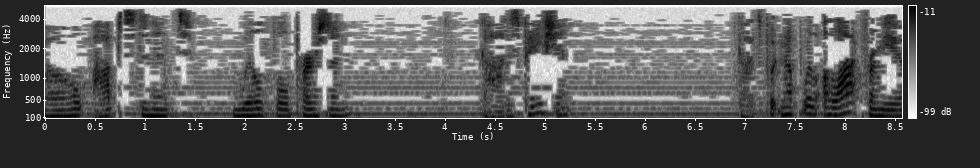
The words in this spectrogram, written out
Oh, obstinate, willful person. God is patient. God's putting up with a lot from you.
